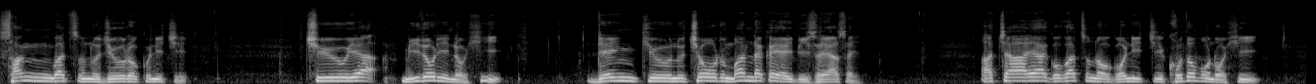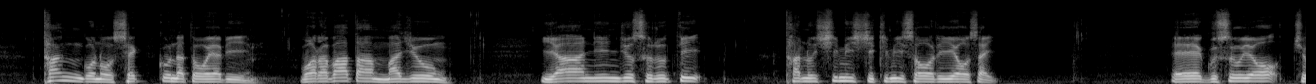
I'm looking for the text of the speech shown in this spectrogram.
3月の16日、昼夜緑の日、連休のちょうど真ん中やいびさやさい。あちゃや5月の5日子供の日、単語の節句なとやび、わらばたんまじゅん、やにんじゅするて、楽しみしきみそうりようさい。えー、ぐすうよ、中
